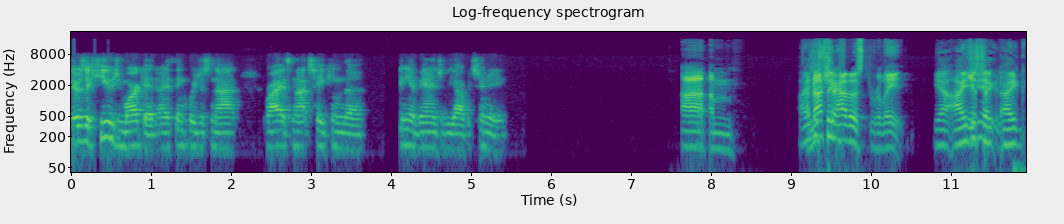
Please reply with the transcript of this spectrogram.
There's a huge market. And I think we're just not Riot's not taking the taking advantage of the opportunity. Um, I I'm just not sure how those relate. Yeah, I just Even like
